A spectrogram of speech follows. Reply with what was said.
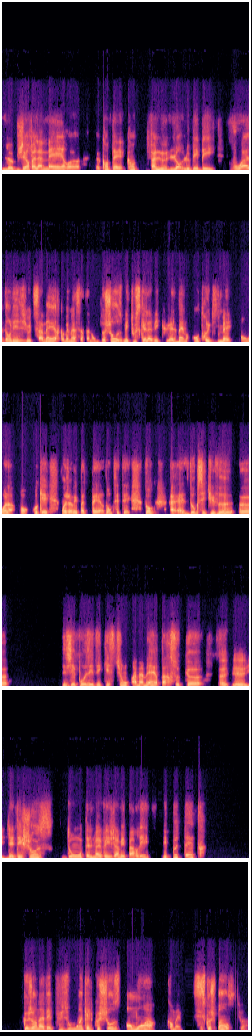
l'objet, enfin la mère quand, elle, quand enfin, le, bébé voit dans les yeux de sa mère quand même un certain nombre de choses, mais tout ce qu'elle a vécu elle-même, entre guillemets. Bon, voilà. Bon, ok. Moi, j'avais pas de père, donc c'était donc euh, donc si tu veux. Euh, j'ai posé des questions à ma mère parce que euh, euh il y a des choses dont elle m'avait jamais parlé, mais peut-être que j'en avais plus ou moins quelque chose en moi quand même. C'est ce que je pense, tu vois.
